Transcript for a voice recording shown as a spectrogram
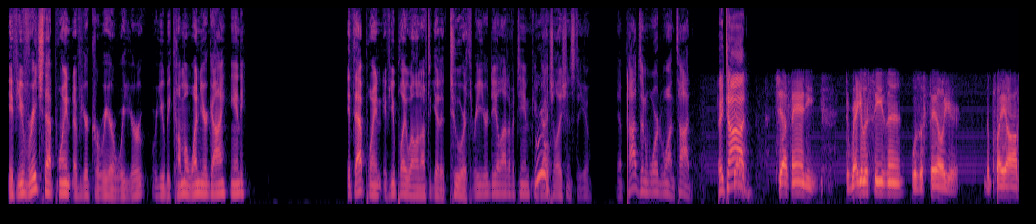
if you've reached that point of your career where you're where you become a one year guy, Andy, at that point, if you play well enough to get a two or three year deal out of a team, congratulations to you. Yep, Todd's in Ward One. Todd, Hey, Todd. Jeff Andy, the regular season was a failure. The playoff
